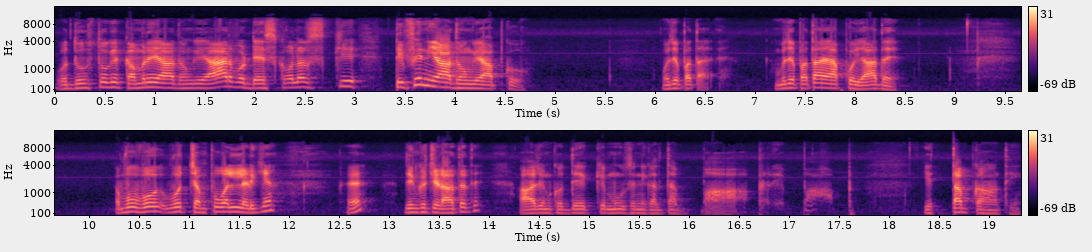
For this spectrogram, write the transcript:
वो दोस्तों के कमरे याद होंगे यार, वो डेस्कॉलर्स के टिफ़िन याद होंगे आपको। मुझे पता है, मुझे पता है, आपको याद है। वो वो वो चंपू वाली लड़कियाँ हैं जिनको चिढ़ाते थे आज उनको देख के मुँह से निकलता बाप रे बाप ये तब कहाँ थी?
